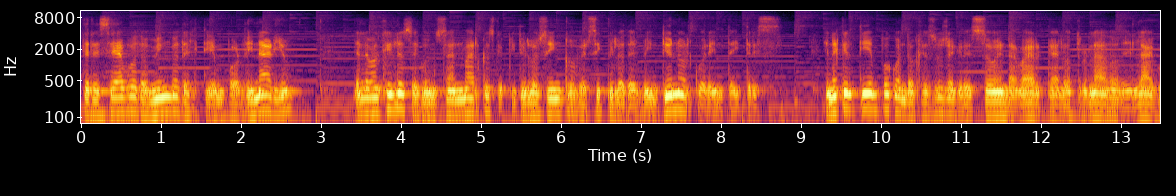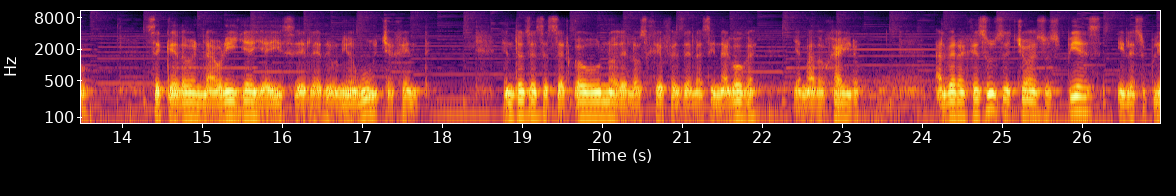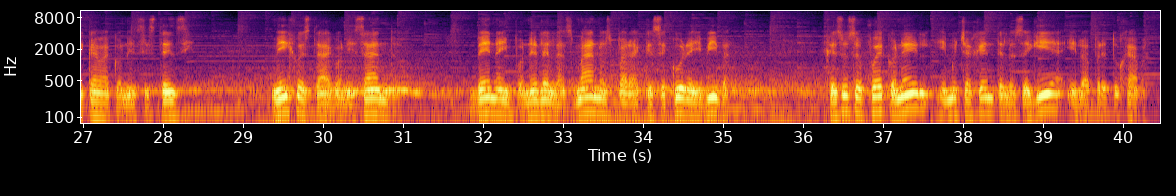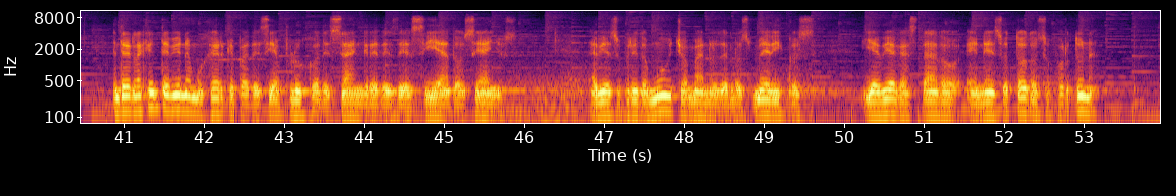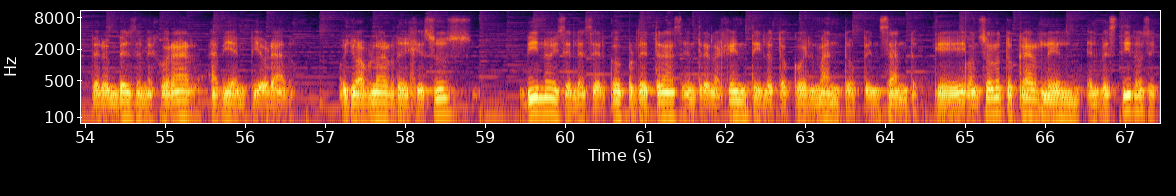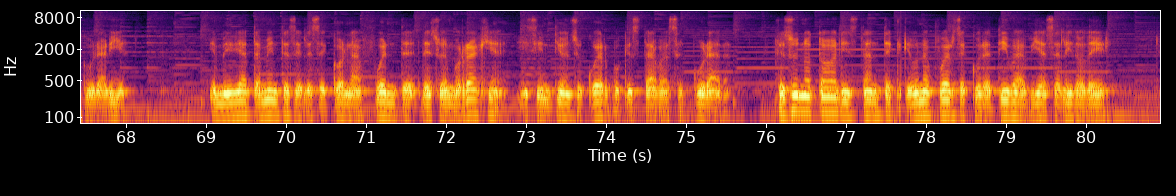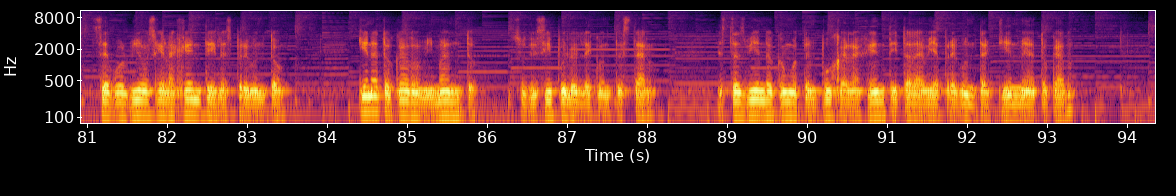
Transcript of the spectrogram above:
treceavo domingo del tiempo ordinario del Evangelio según San Marcos capítulo 5 versículo del 21 al 43. En aquel tiempo cuando Jesús regresó en la barca al otro lado del lago, se quedó en la orilla y ahí se le reunió mucha gente. Entonces se acercó uno de los jefes de la sinagoga, llamado Jairo. Al ver a Jesús se echó a sus pies y le suplicaba con insistencia, mi hijo está agonizando, ven a imponerle las manos para que se cure y viva. Jesús se fue con él y mucha gente lo seguía y lo apretujaba. Entre la gente había una mujer que padecía flujo de sangre desde hacía 12 años. Había sufrido mucho a manos de los médicos y había gastado en eso toda su fortuna, pero en vez de mejorar había empeorado. Oyó hablar de Jesús Vino y se le acercó por detrás entre la gente y lo tocó el manto, pensando que con solo tocarle el, vestido se curaría. Inmediatamente se le secó la fuente de su hemorragia y sintió en su cuerpo que estaba curada. Jesús notó al instante que una fuerza curativa había salido de él. Se volvió hacia la gente y les preguntó, ¿Quién ha tocado mi manto? Sus discípulos le contestaron, ¿Estás viendo cómo te empuja la gente y todavía pregunta quién me ha tocado?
